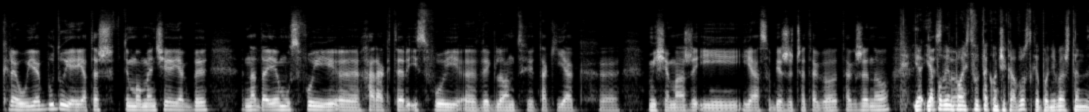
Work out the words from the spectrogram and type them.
kreuje, buduje. Ja też w tym momencie jakby nadaję mu swój e, charakter i swój e, wygląd, taki jak mi się marzy i ja sobie życzę tego. Także no... Ja, ja powiem to- Państwu taką ciekawostkę, ponieważ ten,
